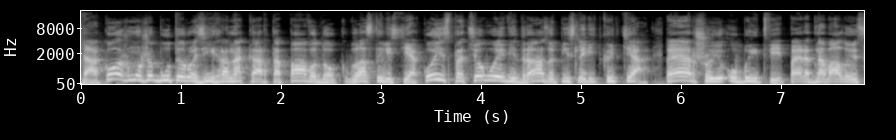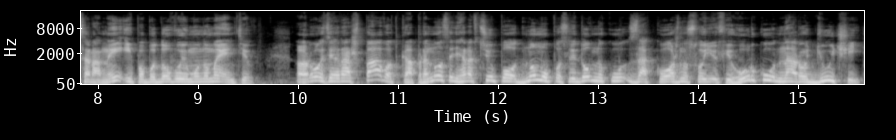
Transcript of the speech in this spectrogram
Також може бути розіграна карта паводок, властивість якої спрацьовує відразу після відкриття, першою у битві перед навалою сарани і побудовою монументів. Розіграш паводка приносить гравцю по одному послідовнику за кожну свою фігурку на родючій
